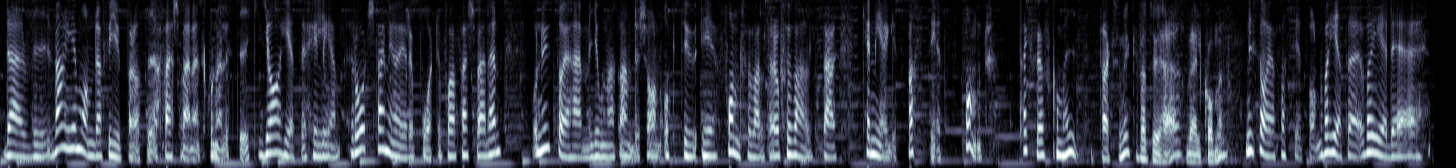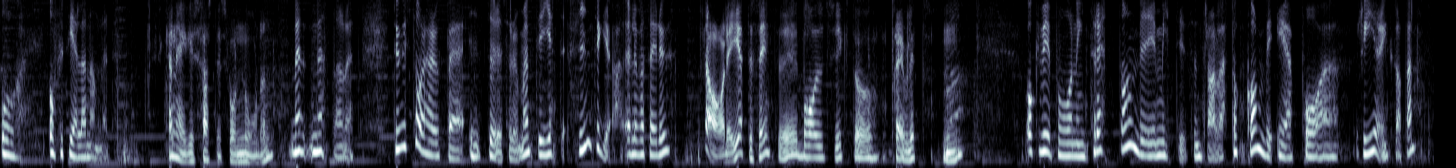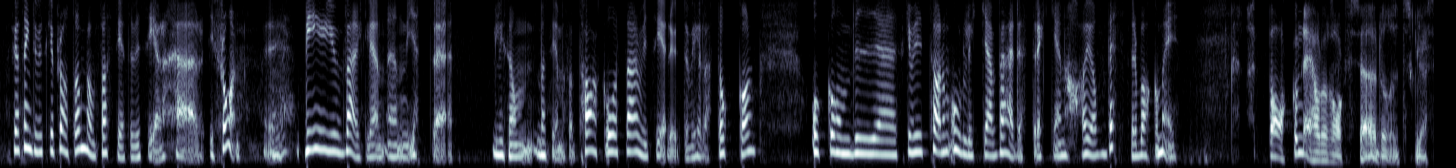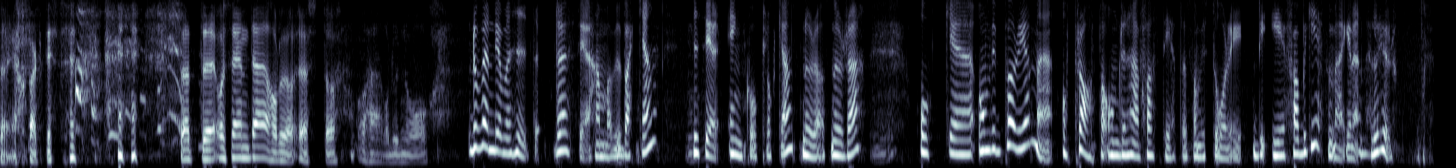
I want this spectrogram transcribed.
där vi varje måndag fördjupar oss i affärsvärldens journalistik. Jag heter Helene Rådstein och jag är reporter på Affärsvärlden. Och nu står jag här med Jonas Andersson och du är fondförvaltare och förvaltar Carnegies fastighetsfond. Tack för att jag får komma hit. Tack så mycket för att du är här. Välkommen. Nu sa jag fastighetsfond. Vad, heter, vad är det oh, officiella namnet? Carnegies fastighetsfond Norden. Nä, nästan rätt. Du, vi står här uppe i styrelserummet. Det är jättefint tycker jag. Eller vad säger du? Ja, det är jättefint. Det är bra utsikt och trevligt. Mm. Och vi är på våning 13. Vi är mitt i centrala Stockholm. Vi är på Regeringsgatan. För jag tänkte vi ska prata om de fastigheter vi ser härifrån. Mm. Det är ju verkligen en jätte... Liksom, man ser en massa takåsar. Vi ser det ut över hela Stockholm. Och om vi eh, ska vi ta de olika värdestrecken har jag väster bakom mig. Bakom dig har du rakt söderut skulle jag säga faktiskt. Så att, eh, och sen där har du öster och här har du norr. Då vänder jag mig hit. Där ser jag Hammarbybacken. Vi ser NK-klockan snurra och snurra. Och eh, om vi börjar med att prata om den här fastigheten som vi står i. Det är Fabege som äger den, eller hur?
